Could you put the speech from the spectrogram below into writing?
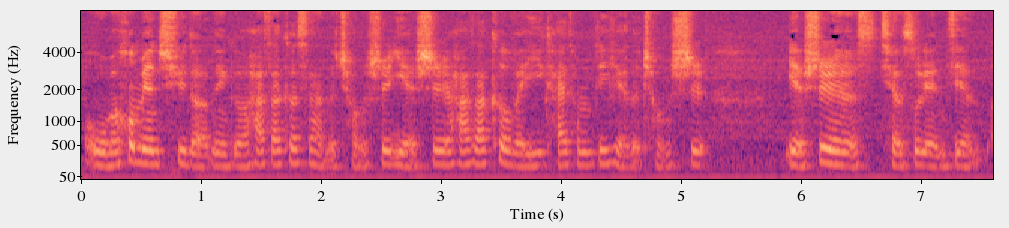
我们后面去的那个哈萨克斯坦的城市，也是哈萨克唯一开通地铁的城市，也是前苏联建的。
